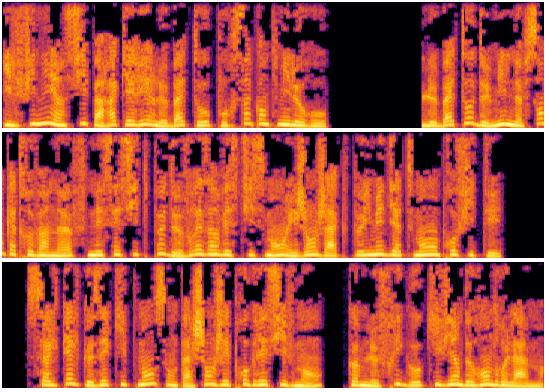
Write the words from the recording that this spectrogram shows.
Il finit ainsi par acquérir le bateau pour 50 000 euros. Le bateau de 1989 nécessite peu de vrais investissements et Jean-Jacques peut immédiatement en profiter. Seuls quelques équipements sont à changer progressivement, comme le frigo qui vient de rendre l'âme.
